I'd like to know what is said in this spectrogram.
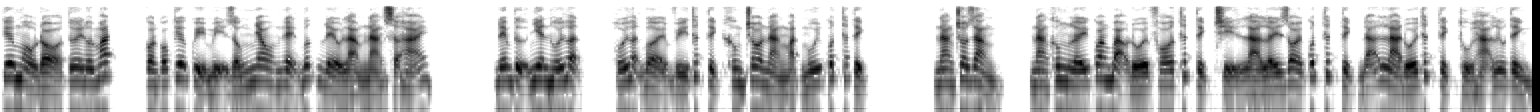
Kia màu đỏ tươi đôi mắt, còn có kia quỷ mị giống nhau nện bước đều làm nàng sợ hãi. Đêm tự nhiên hối hận, hối hận bởi vì thất tịch không cho nàng mặt mũi quất thất tịch. Nàng cho rằng, nàng không lấy quang bạo đối phó thất tịch chỉ là lấy roi quất thất tịch đã là đối thất tịch thủ hạ lưu tình.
